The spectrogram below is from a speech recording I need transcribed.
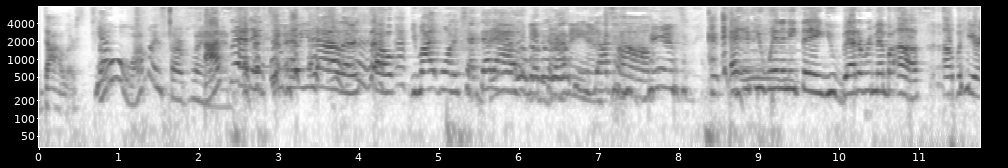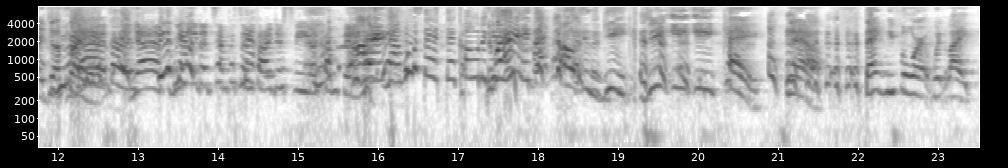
Yeah. Oh, I might start playing. I said it, two million dollars. So you might want to check that out. Go to DraftKings.com. And if you win anything, you better remember us over here at Just Yes, Saying. yes, we need a ten percent finder's fee or something. Right? Now, what's that that code again? Right, that code is geek. G E E K. Now, thank me for it with like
